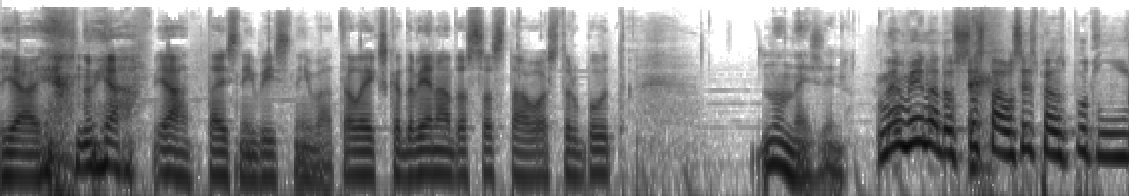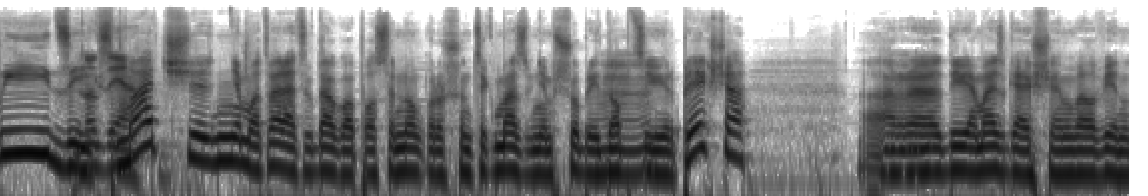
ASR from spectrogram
Jā, jā, nu jā, jā taisnība īstenībā. Tā liekas, ka vienādos sastāvos tur būtu, nu nezinu. Ne, vienādos sastāvos iespējams būtu līdzīgs Nu, jā. mačs, ņemot vērā, cik Dārgopils ir noguruši un cik maz viņam šobrīd mm opciju ir priekšā. Ar mm diviem aizgājušiem, vēl vienu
